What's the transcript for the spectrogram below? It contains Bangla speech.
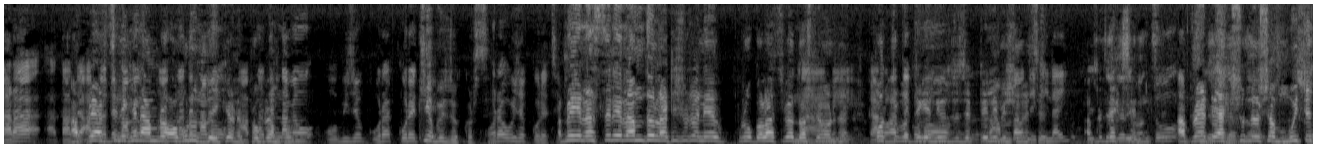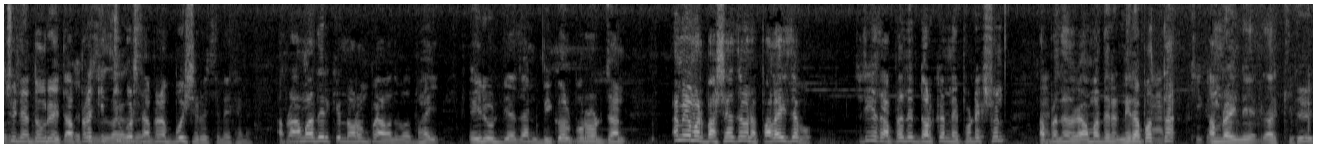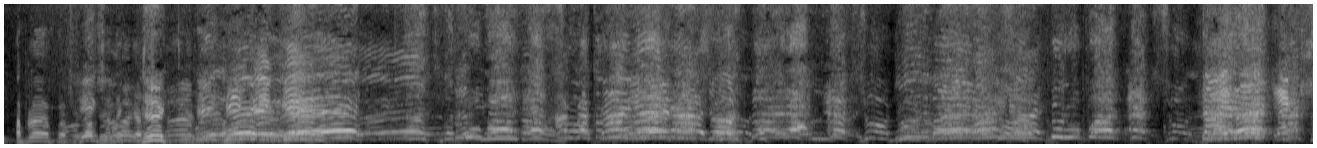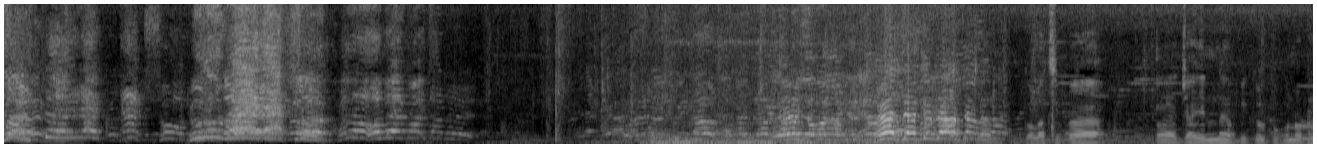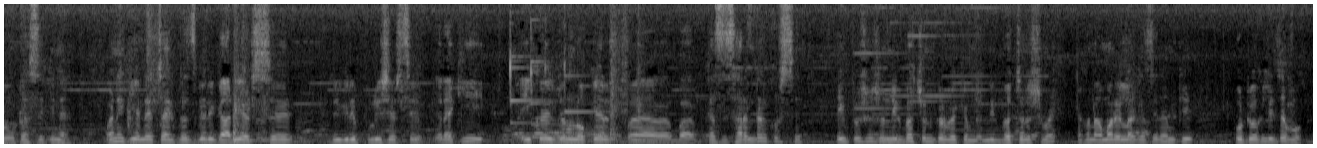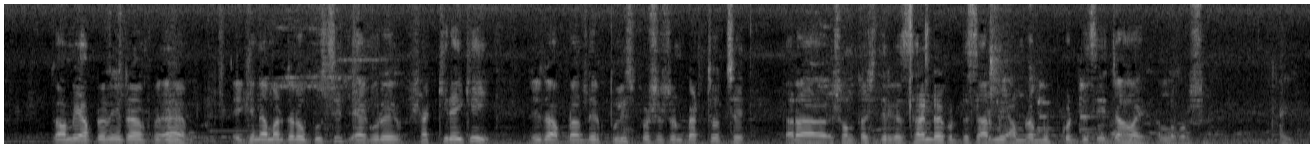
তারা তাদের- আপনি আসছেন এখানে, আমরা অবরোধ দেই কেন? program নামেও অভিযোগ ওরা করেছে। কি অভিযোগ করছে? ওরা অভিযোগ করেছে। আপনি রাস্তায় লাঠি সুটা নিয়ে পুরো গলা চিপে দশ না, মিনিট আমি কারও পত্র হাতে পত্রিকা কোনো নিউজ দিচ্ছে টেলিভিশন নাই। আপনি দেখছেন? আপনারা একটা অ্যাকশনের সব মুইতে দৌড়াইতে। আপনারা কিচ্ছু করছেন আপনারা বসে রয়েছেন এখানে। আপনারা আমাদেরকে নরম পায় আমাদের ভাই এই রোড দিয়ে যান বিকল্প রোড যান। আমি আমার বাসায় যাব না পালাই যাব। ঠিক আছে আপনাদের দরকার নেই প্রোটেকশন আপনাদের আমাদের নিরাপত্তা আমরাই নিয়ে আর কি। আপনারা গলাচিপা যাইয়েন না বিকল্প কোনো রোড আছে কিনা মানে কি এনে চার পাঁচ গাড়ি গাড়ি আসছে, দুই পুলিশ আসছে। এরা কি এই কয়েকজন লোকের কাছে সারেন্ডার করছে? এই প্রশাসন নির্বাচন করবে কেমনে? নির্বাচনের সময়? এখন আমার এলাকা ছিল আমি কি পটুয়াখালী যাব? তো আমি আপনার এটা হ্যাঁ এইখানে আমার যারা উপস্থিত, এগোরে সাক্ষী রেখেই যেহেতু আপনাদের পুলিশ প্রশাসন ব্যর্থ হচ্ছে, তারা সন্ত্রাসীদের কাছে সারেন্ডার করতেছে আর্মি আমরা মুভ করতেছি, যা হয়, আল্লাহ ভরসা।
